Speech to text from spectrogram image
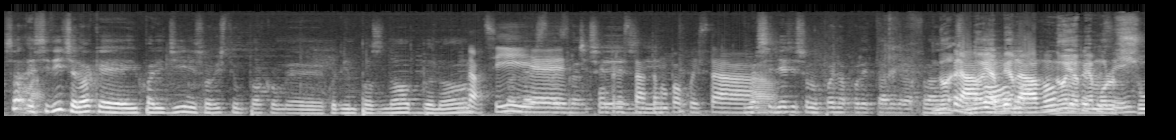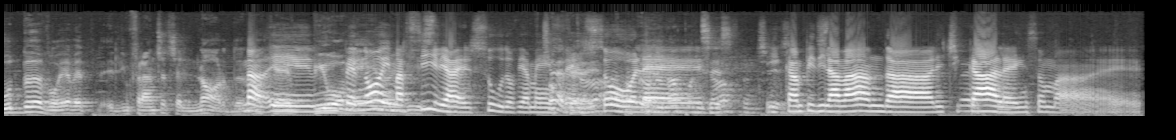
So- e si dice no, che i parigini sono visti un po' come quelli un po' snob, no? No, sì, eh, ai c'è sempre stata un po' questa... I marsigliesi sono un po' i napoletani della Francia. Noi, Bravo, noi abbiamo, bravo, noi abbiamo il sud, voi avete, in Francia c'è il nord. Ma no? Eh, più o per meno noi è Marsiglia è il sud ovviamente, Certo, il no? sole, Napoli, no? i campi di lavanda, le cicale, Certo. insomma, eh,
